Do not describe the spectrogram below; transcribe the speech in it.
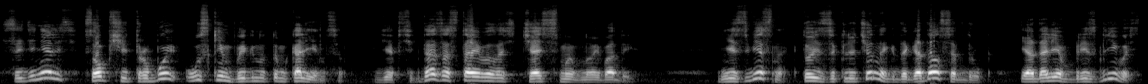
соединялись с общей трубой узким выгнутым коленцем, где всегда застаивалась часть смывной воды. Неизвестно, кто из заключенных догадался вдруг и, одолев брезгливость,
